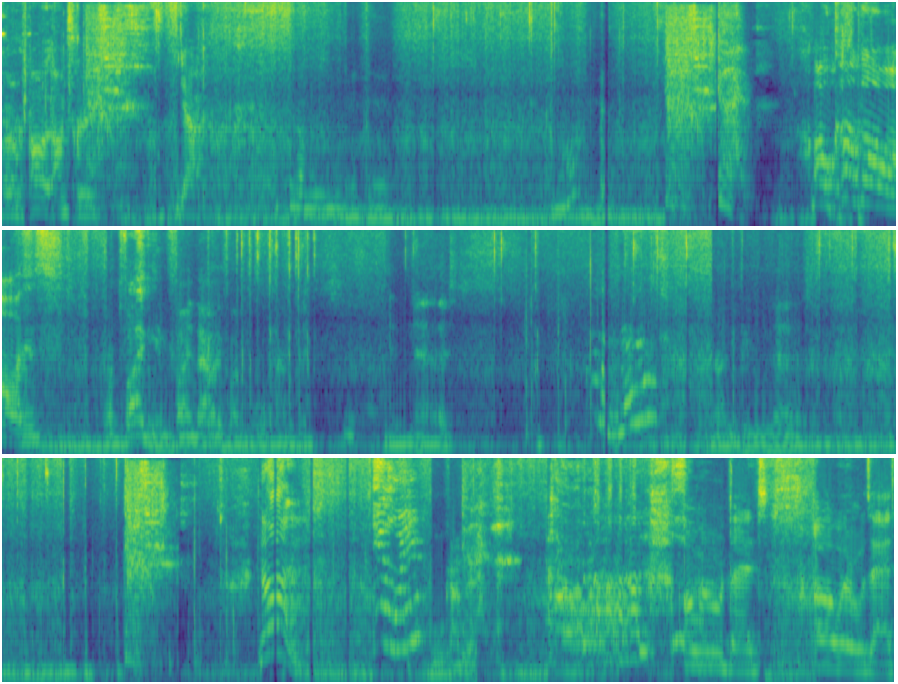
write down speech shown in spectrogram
Oh, I'm screwed. Yeah. Mm-hmm. Nope. Oh, come on! I'm fine. You can find out if I'm wall camping. You nerd. I'm a nerd? Don't you big nerd. No! Wall camping. Oh, we're all dead. Oh, we're all dead.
